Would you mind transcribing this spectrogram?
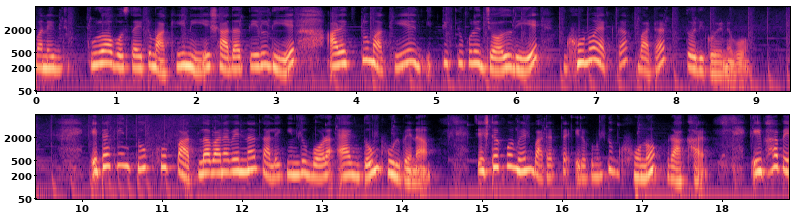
মানে গুঁড়ো অবস্থায় একটু মাখিয়ে নিয়ে সাদা তেল দিয়ে আর একটু মাখিয়ে একটু একটু করে জল দিয়ে ঘন একটা বাটার তৈরি করে নেব। এটা কিন্তু খুব পাতলা বানাবেন না তাহলে কিন্তু বড়া একদম ফুলবে না। চেষ্টা করবেন বাটারটা এরকম একটু ঘন রাখার। এইভাবে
